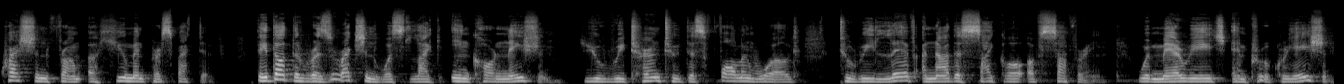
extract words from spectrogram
question from a human perspective. They thought the resurrection was like incarnation. You return to this fallen world to relive another cycle of suffering with marriage and procreation.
